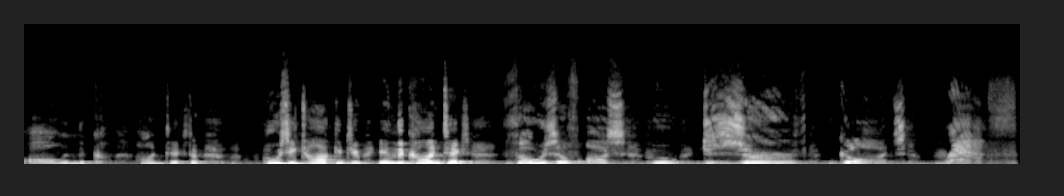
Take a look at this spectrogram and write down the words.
All in the context of who's he talking to? In the context, those of us who deserve God's wrath.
